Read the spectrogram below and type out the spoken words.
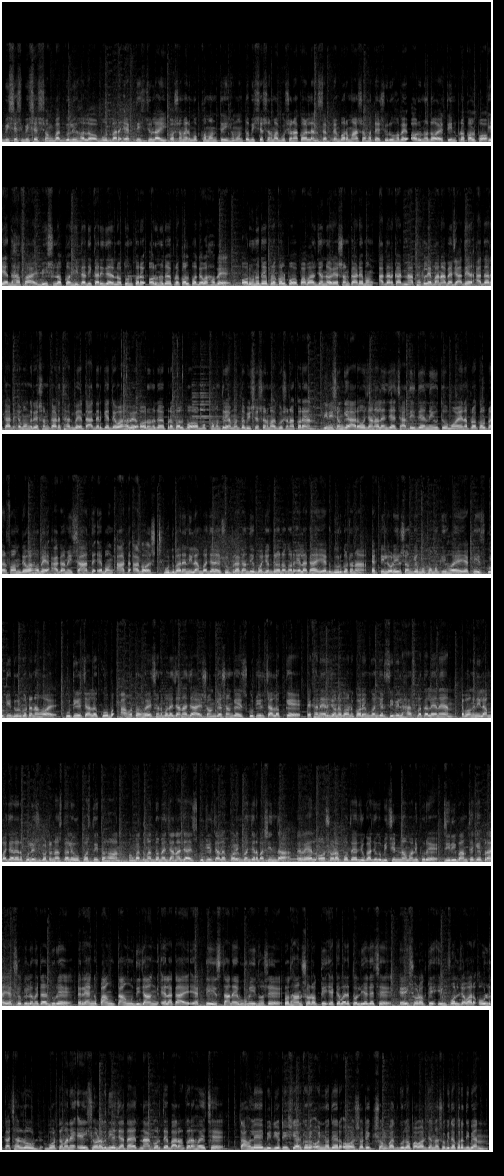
বিশেষ বিশেষ সংবাদগুলি হল, বুধবার একত্রিশ জুলাই অসমের মুখ্যমন্ত্রী হেমন্ত বিশ্ব শর্মা ঘোষণা করলেন, সেপ্টেম্বর মাস হতে শুরু হবে অরুণোদয় তিন প্রকল্প। এ ধাফায় বিশ লক্ষ হিতাধিকারীদের নতুন করে অরুণোদয় প্রকল্প দেওয়া হবে। অরুণোদয় প্রকল্প পাওয়ার জন্য রেশন কার্ড এবং আধার কার্ড না থাকলে বানাবেন যাদের আধার কার্ড এবং রেশন কার্ড থাকবে, তাদেরকে দেওয়া হবে অরুণোদয় প্রকল্প, মুখ্যমন্ত্রী হেমন্ত বিশ্ব শর্মা ঘোষণা করেন। তিনি সঙ্গে আরও জানালেন যে, ছাত্রীদের নিয়মিত ময়না প্রকল্পের ফর্ম দেওয়া হবে আগামী সাত এবং আট আগস্ট। বুধবারে নিলামবাজারে সুপ্রাকান্দি বজেন্দ্রনগর এলাকায় এক দুর্ঘটনা। একটি লরির সঙ্গে মুখোমুখি হয়ে একটি স্কুটি দুর্ঘটনা হয়। স্কুটির চালক খুব আহত হয়েছেন বলে জানা যায়। সঙ্গে সঙ্গে স্কুটির চালককে এখানের জনগণ করিমগঞ্জের সিভিল হাসপাতালে নেন এবং নিলামবাজারের পুলিশ ঘটনাস্থলে উপস্থিত হন। সংবাদ মাধ্যমে জানা যায়, স্কুটির চালক করিমগঞ্জের বাসিন্দা। রেল ও সড়ক পথের যোগাযোগ বিচ্ছিন্ন মণিপুরে। জিরিবাম থেকে প্রায় একশো কিলোমিটার দূরে র্যাং পাং তাং দিজাং এলাকায় একটি স্থানে ভূমি ধসে। প্রধান সড়কটি একেবারে তলিয়ে গেছে। এই সড়কটি ইম্ফল যাওয়ার ওল্ড কাছার রোড। বর্তমানে এই সড়ক দিয়ে যাতায়াত না করতে বারণ করা হয়েছে। তাহলে এই ভিডিওটি শেয়ার করে অন্যদের ও সঠিক সংবাদগুলো পাওয়ার জন্য সুবিধা করে দিবেন।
